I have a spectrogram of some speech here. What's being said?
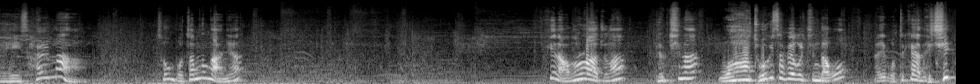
에이 설마 저거 못 잡는 거 아니야? 퀸안 올라와 주나? 벽 치나? 와 저기서 벽을 친다고? 아 이거 어떻게 해야 되지?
